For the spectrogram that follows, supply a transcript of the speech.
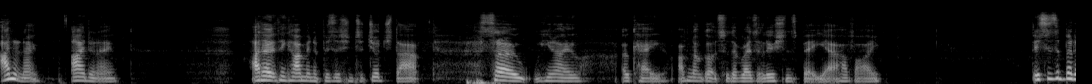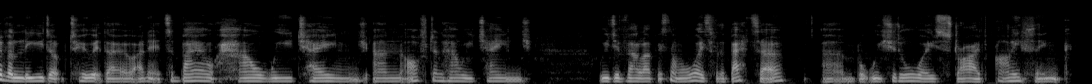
I don't know. I don't know. I don't think I'm in a position to judge that. So, you know, okay, I've not got to the resolutions bit yet, have I? This is a bit of a lead up to it though, and it's about how we change, and often how we change, we develop. It's not always for the better, um, but we should always strive, I think,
